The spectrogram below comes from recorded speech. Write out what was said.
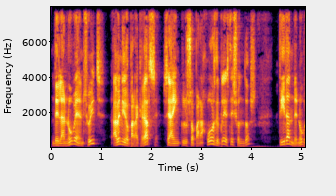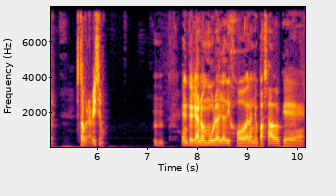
de la nube en Switch ha venido para quedarse. O sea, incluso para juegos de PlayStation 2 tiran de nube. Esto es gravísimo. En teoría Nomura ya dijo el año pasado que,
